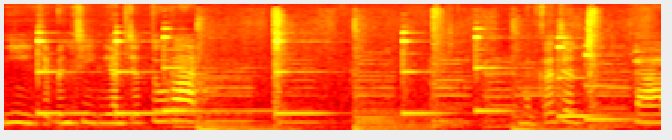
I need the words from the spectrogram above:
นี่จะเป็นสี่เหลี่ยมจัตุรัสมันก็จะได้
